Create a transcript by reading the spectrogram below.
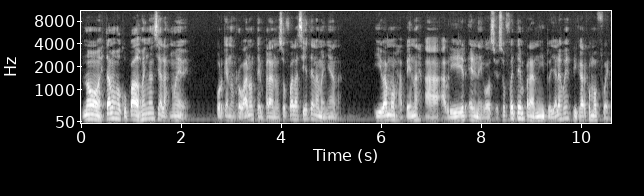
No, estamos ocupados, vénganse a las 9. Porque nos robaron temprano. Eso fue a las 7 de la mañana íbamos apenas a abrir el negocio. Eso fue tempranito, ya les voy a explicar cómo fue.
